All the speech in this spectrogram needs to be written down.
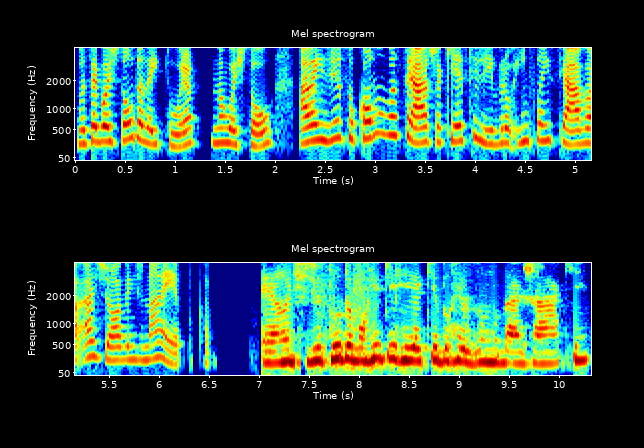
Você gostou da leitura? Não gostou? Além disso, como você acha que esse livro influenciava as jovens na época? É, antes de tudo, eu morri de rir aqui do resumo da Jaque.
